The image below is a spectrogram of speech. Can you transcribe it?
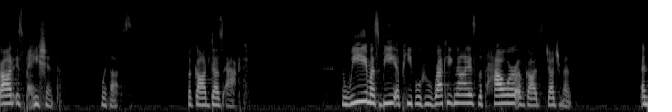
God is patient with us, but God does act. And we must be a people who recognize the power of God's judgment and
